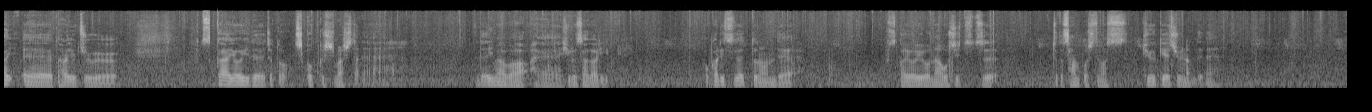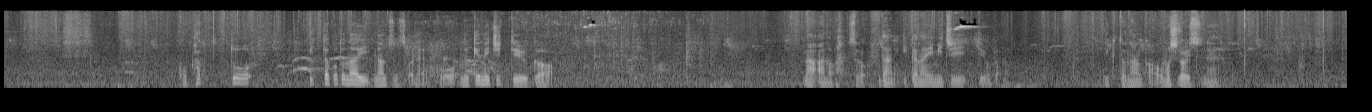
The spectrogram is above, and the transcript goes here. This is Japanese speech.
はいえーと原 YouTube 二日酔いでちょっと遅刻しましたね。で今は、えー昼下がり。ポカリスエット飲んで二日酔いを直しつつちょっと散歩してます。休憩中なんでね。こうパッと行ったことないなんつうんですかね。こう抜け道っていうかまああのその普段行かない道っていうんかな。行くとなんか面白いですね。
